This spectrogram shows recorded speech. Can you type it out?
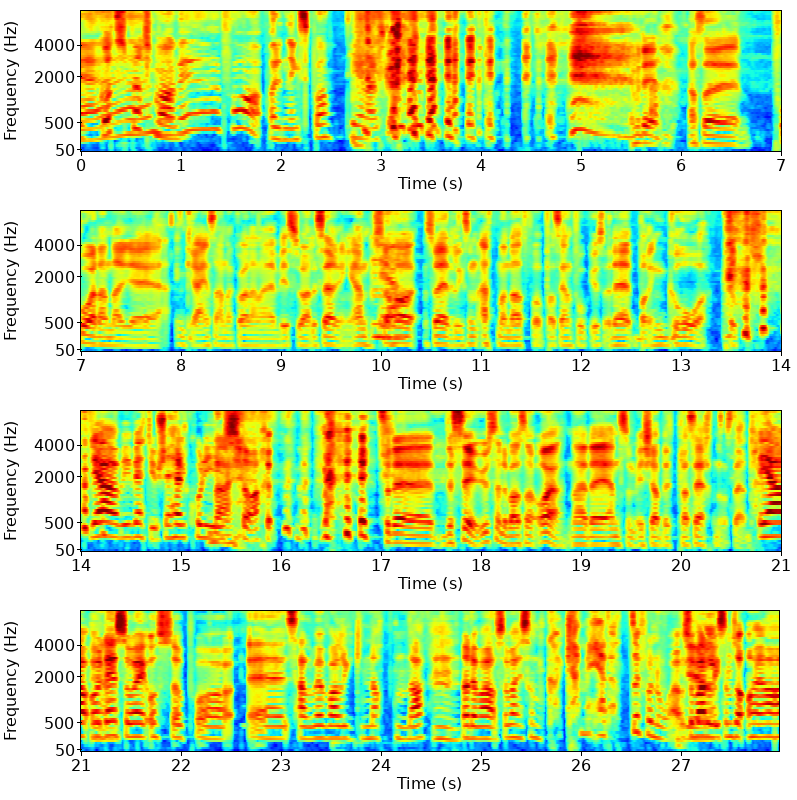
eh, godt spørsmål. Det må vi få ordnings på. De er vel Ja, men det, altså, på den der eh, greien som NRK, denne visualiseringen, så, har, så er det liksom ett mandat for Pasientfokus, og det er bare en grå prikk. Ja, vi vet jo ikke helt hvor de Nei. står. Så det, det ser jo ut som det er bare sånn Å ja, nei, det er en som ikke har blitt plassert noe sted. Ja, og Ja. det så jeg også på eh, selve valgnatten, da. Når det var, så var jeg sånn Hvem er dette for noe? Og så Ja. var det liksom sånn Å ja,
